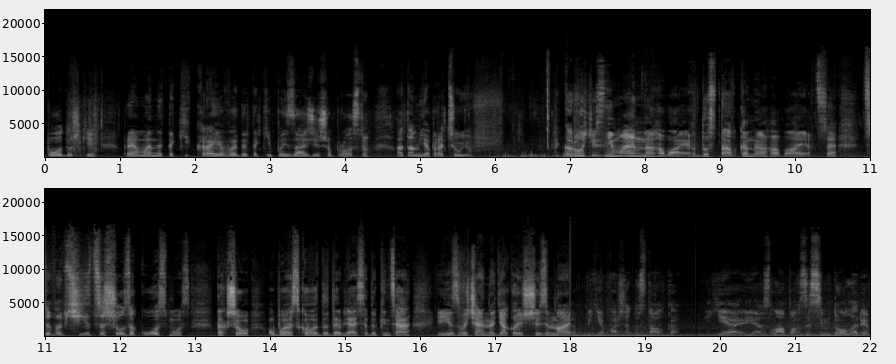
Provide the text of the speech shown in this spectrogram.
подушки. Прям у мене такі краєвиди, такі пейзажі, що просто. А там я працюю. Коротше, знімаємо на Гаваях, доставка на Гаваях. Це, це взагалі це що за космос? Так що обов'язково додивляйся до кінця. І, звичайно, дякую, що зі мною. Є перша доставка. Є, я злапав за 7 доларів.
